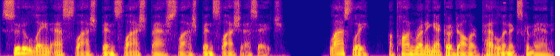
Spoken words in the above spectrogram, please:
sudo lane s slash bin slash bash slash bin slash sh. Lastly, upon running echo dollar $petalinux command,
